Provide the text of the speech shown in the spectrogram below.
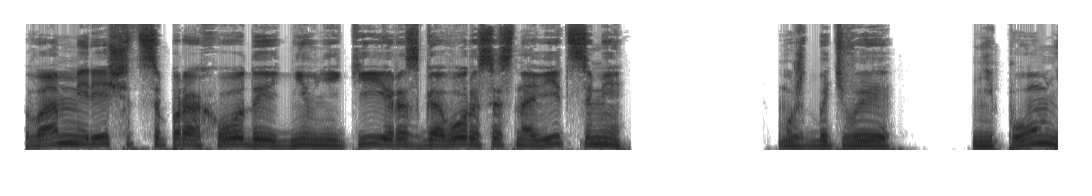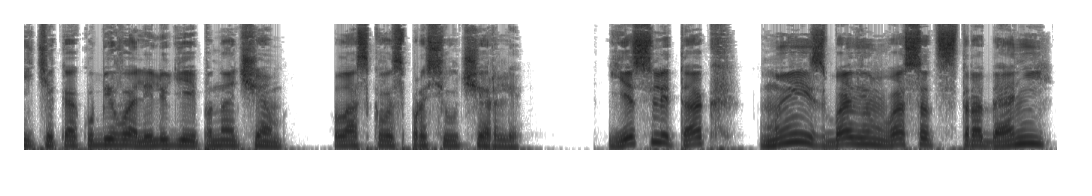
Вам мерещатся пароходы, дневники, разговоры со сновидцами. Может быть, вы не помните, как убивали людей по ночам? Ласково спросил Чарли. Если так, мы избавим вас от страданий,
